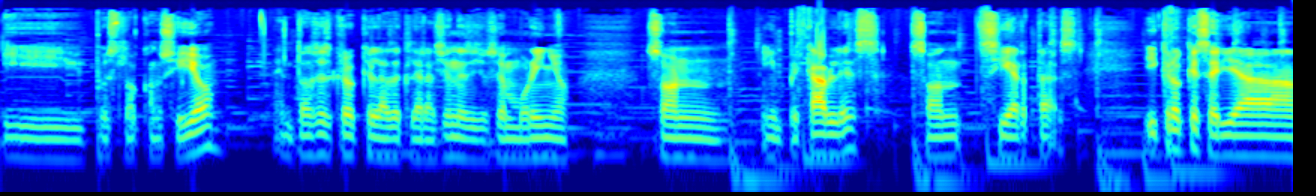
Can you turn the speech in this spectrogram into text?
y pues lo consiguió. Entonces creo que las declaraciones de José Mourinho son impecables, son ciertas y creo que sería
